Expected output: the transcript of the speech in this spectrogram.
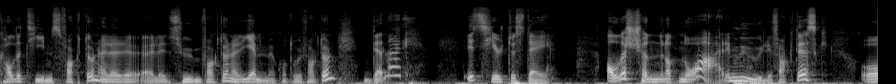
Kall det Teams-faktoren, eller, eller Zoom-faktoren, eller hjemmekontorfaktoren. Den er It's here to stay. Alle skjønner at nå er det mulig, faktisk, å,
